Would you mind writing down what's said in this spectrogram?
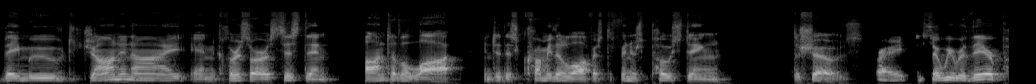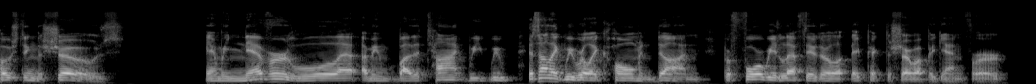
they moved John and I and Clarissa, our assistant, onto the lot into this crummy little office to finish posting the shows. Right. And so we were there posting the shows, and we never left. I mean, by the time we we, it's not like we were like home and done. Before we left there, they they picked the show up again for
